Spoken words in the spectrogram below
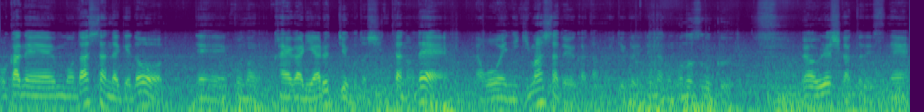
ーお金も出したんだけど、えーこの買い狩りやるっていうことを知ったので応援に来ましたという方もいてくれてなんかものすごくいや嬉しかったですね。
